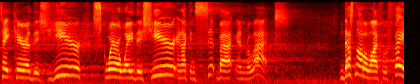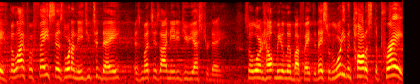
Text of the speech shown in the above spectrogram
take care of this year, square away this year, and I can sit back and relax. That's not a life of faith. The life of faith says, Lord, I need you today as much as I needed you yesterday. So, Lord, help me to live by faith today. So, the Lord even taught us to pray,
